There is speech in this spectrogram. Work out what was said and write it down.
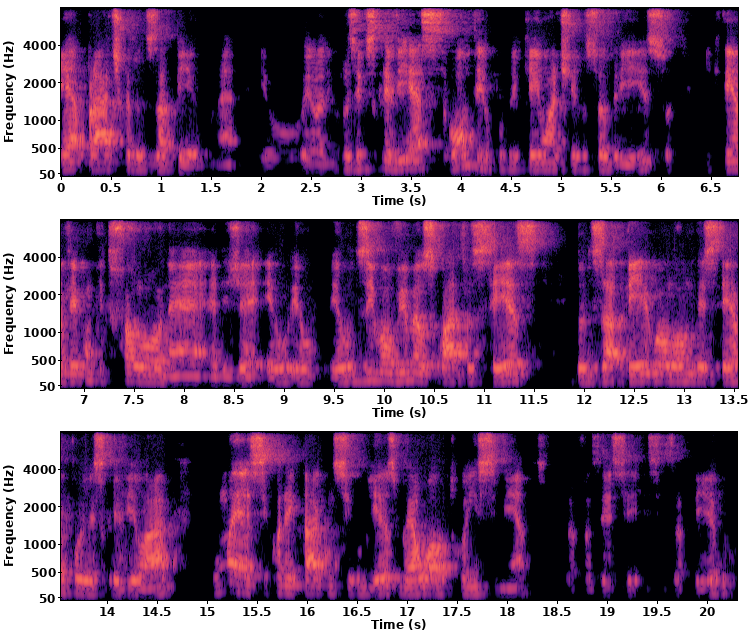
é a prática do desapego. Né? Eu, eu, inclusive, escrevi essa, ontem, eu publiquei um artigo sobre isso, e tem a ver com o que tu falou, né, LG? Eu, eu, eu desenvolvi meus quatro Cs do desapego ao longo desse tempo, eu escrevi lá. Uma é se conectar consigo mesmo, é o autoconhecimento, para fazer esse, esse desapego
